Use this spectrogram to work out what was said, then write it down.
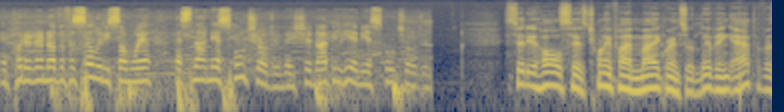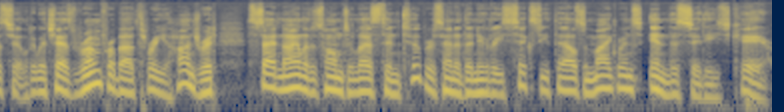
and put in another facility somewhere that's not near school children. They should not be here near school children. City Hall says 25 migrants are living at the facility, which has room for about 300. Staten Island is home to less than 2% of the nearly 60,000 migrants in the city's care.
